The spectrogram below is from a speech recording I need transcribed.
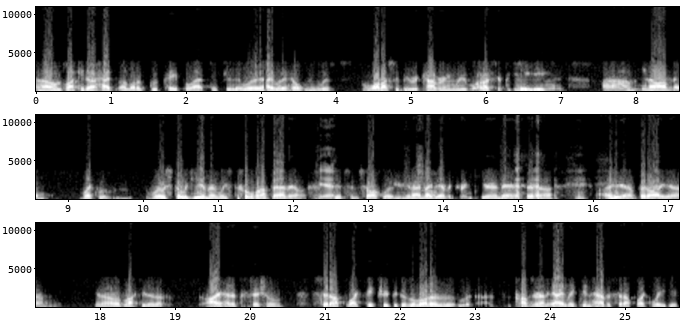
know, I was lucky to have had a lot of good people at Victory that were able to help me with what I should be recovering with, what I should be eating, and um, you know, I mean, like we're still human. We still want to have our yeah. chips and chocolate, and you know, maybe have a drink here and there. But uh, uh, yeah, but I, um, you know, I was lucky that I had a professional setup like Victory because a lot of clubs around the A League didn't have a setup like we did.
